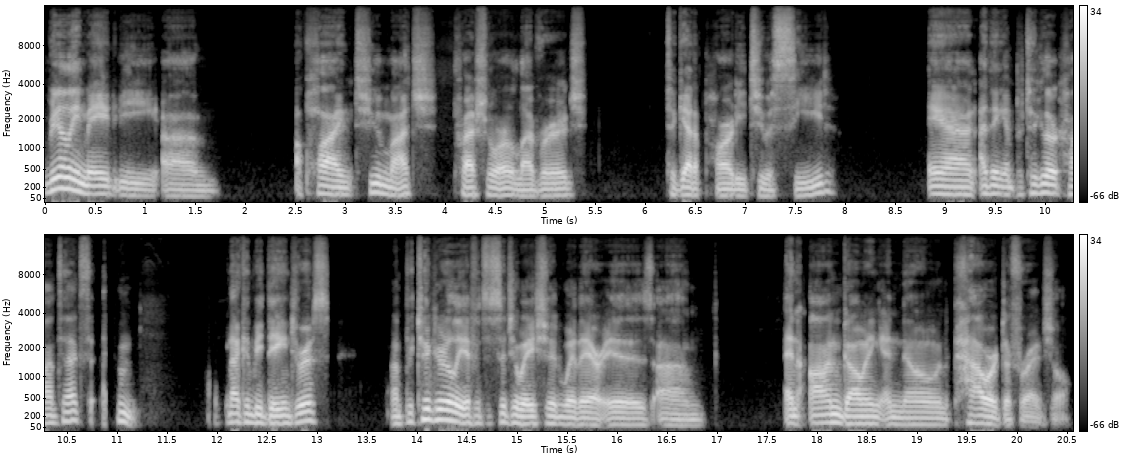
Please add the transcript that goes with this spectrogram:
really may be um, applying too much pressure or leverage to get a party to accede. And I think in particular context, hmm, that can be dangerous, um, particularly if it's a situation where there is um, an ongoing and known power differential,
